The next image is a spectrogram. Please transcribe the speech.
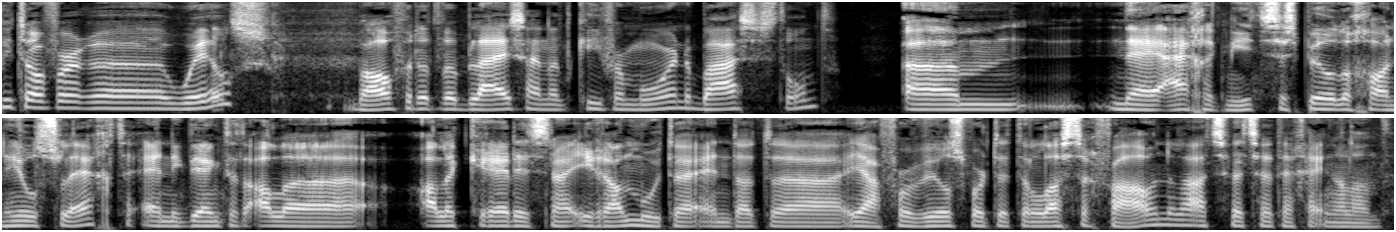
iets over Wales? Behalve dat we blij zijn dat Kiefer Moore in de basis stond. Ehm, nee, eigenlijk niet. Ze speelden gewoon heel slecht. En ik denk dat alle, alle credits naar Iran moeten. En dat ja, voor Wils wordt het een lastig verhaal in de laatste wedstrijd tegen Engeland.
